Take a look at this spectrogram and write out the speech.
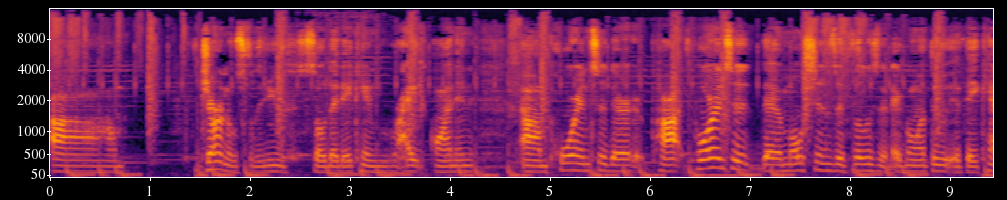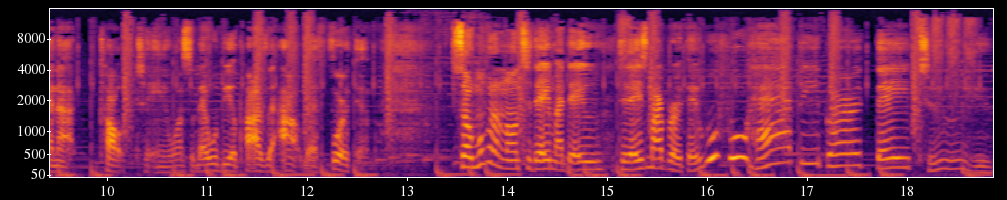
um, journals for the youth so that they can write on and um, pour into their pot, pour into their emotions and feelings that they're going through if they cannot talk to anyone. So that would be a positive outlet for them. So moving along today, my day today's my birthday. Woo hoo! Happy birthday to you.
